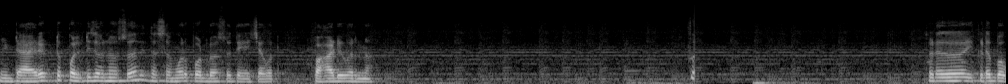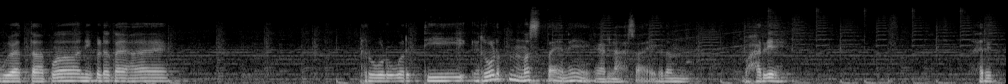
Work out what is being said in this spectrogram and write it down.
मी डायरेक्ट पलटी जाऊन असतो तिथं समोर पडलो असतो त्याच्यावर ह्याच्यावर पहाडीवरनं. इकडं इकडं बघूया आता आपण. इकडं काय आहे रोडवरती रोड पण मस्त आहे ना काढला असा एकदम भारी आहे. डायरेक्ट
